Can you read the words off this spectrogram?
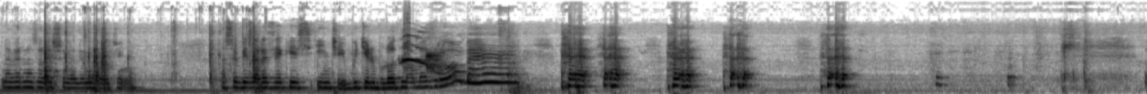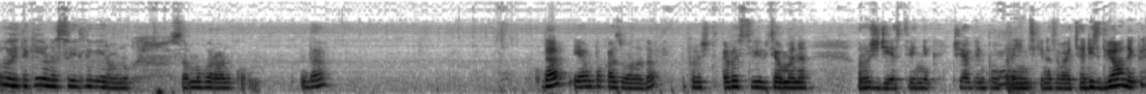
Навірно, залишу на день народження. А собі зараз якийсь інший бутерброд мама зробить. Ой, такий у нас світливий ранок з самого ранку. Да? Да? Я вам показувала, да? Розцвівся в мене рождественник. Чи як він по-українськи називається? Різдвяник.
